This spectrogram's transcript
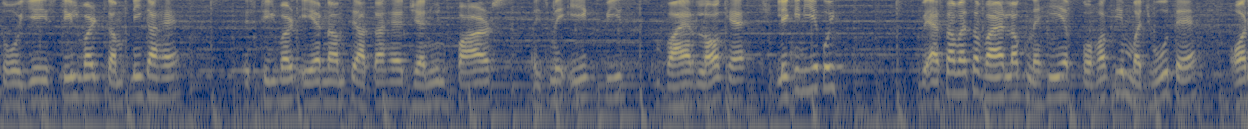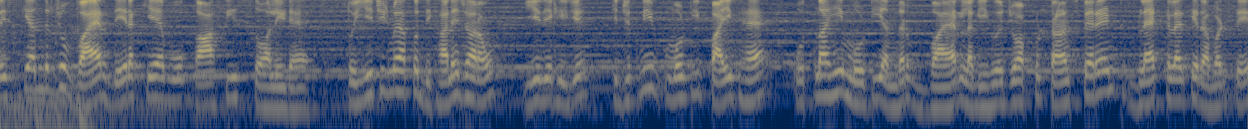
तो ये स्टील वर्ड कंपनी का है। स्टील वर्ड एयर नाम से आता है जेन्यून पार्ट्स इसमें एक पीस वायर लॉक है, लेकिन ये कोई ऐसा वैसा वायर लॉक नहीं है, बहुत ही मज़बूत है और इसके अंदर जो वायर दे रखी है वो काफ़ी सॉलिड है। तो ये चीज़ मैं आपको दिखाने जा रहा हूँ। ये देख लीजिए कि जितनी मोटी पाइप है, उतना ही मोटी अंदर वायर लगी हुई है, जो आपको ट्रांसपेरेंट ब्लैक कलर के रबड़ से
